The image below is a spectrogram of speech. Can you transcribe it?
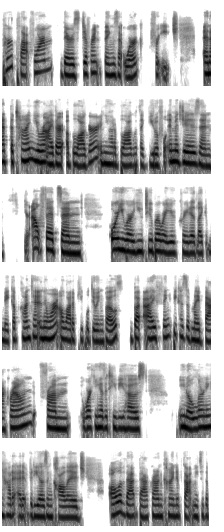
per platform, there's different things that work for each. And at the time, you were either a blogger and you had a blog with like beautiful images and your outfits and or you were a YouTuber where you created like makeup content and there weren't a lot of people doing both. But I think because of my background from working as a TV host, you know, learning how to edit videos in college, all of that background kind of got me to the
